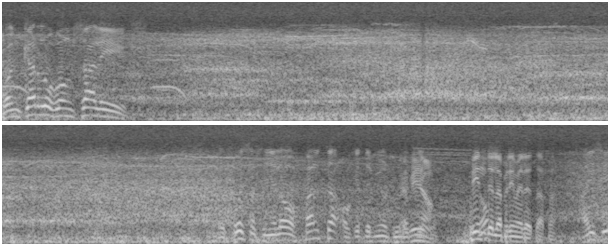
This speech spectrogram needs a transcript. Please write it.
Juan Carlos González. Después ha señalado falta o que terminó el primer Terminó. tiempo. Fin ¿No? de la primera etapa. Ahí sí.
